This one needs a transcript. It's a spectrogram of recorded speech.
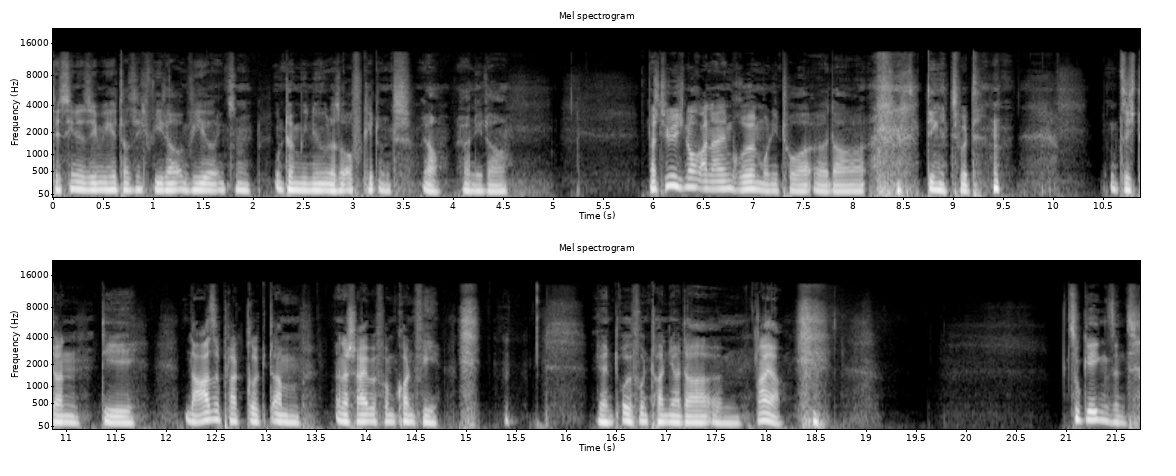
der Szene sehen wir hier, dass sich wieder irgendwie irgendein Untermenü oder so aufgeht und ja, Ernie da natürlich noch an einem Röhrenmonitor äh, da Dinge tut. und sich dann die Nase platt drückt am, an der Scheibe vom Konfi. Während Ulf und Tanja da, ähm, naja, zugegen sind.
